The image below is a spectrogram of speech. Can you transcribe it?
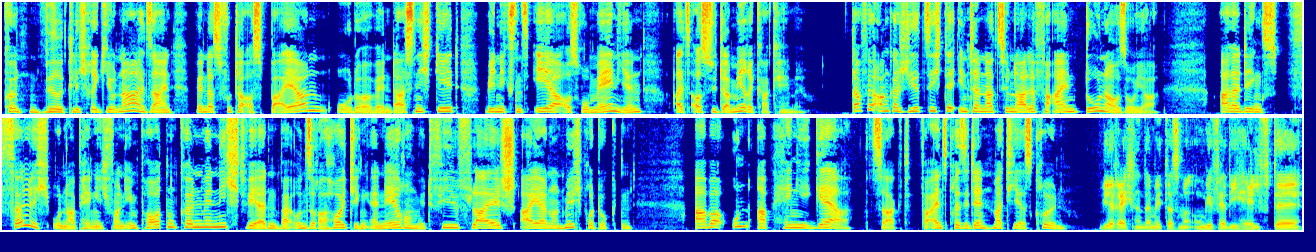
könnten wirklich regional sein, wenn das Futter aus Bayern oder wenn das nicht geht, wenigstens eher aus Rumänien als aus Südamerika käme. Dafür engagiert sich der internationale Verein Donausoja. Allerdings völlig unabhängig von Importen können wir nicht werden bei unserer heutigen Ernährung mit viel Fleisch, Eiern und Milchprodukten. Aber unabhängiger, sagt Vereinspräsident Matthias Krön. Wir rechnen damit, dass man ungefähr die Hälfte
